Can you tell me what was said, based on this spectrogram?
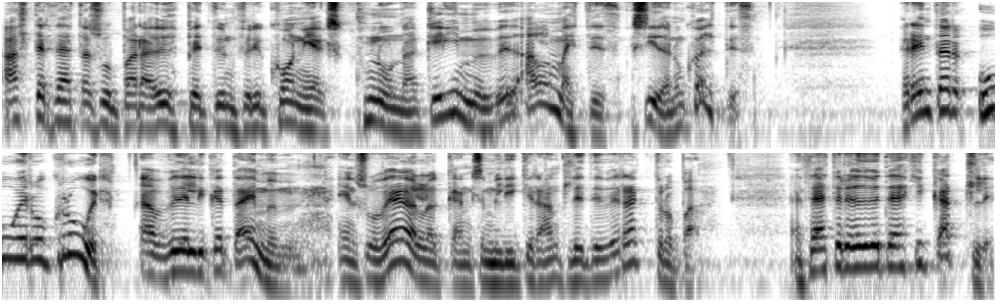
Allt er þetta svo bara uppbyttun fyrir konjaks knúna glímu við almættið síðan um kvöldið. Reyndar úir og grúir af við líka dæmum eins og vegalöggan sem líkir andliti við regndrópa. En þetta er auðvitað ekki galli,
